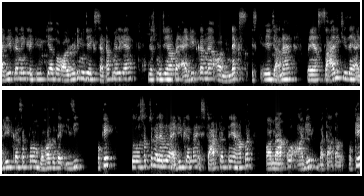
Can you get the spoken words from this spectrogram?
एडिट करने के लिए क्लिक किया तो ऑलरेडी मुझे एक सेटअप मिल गया है जिस मुझे यहाँ पर एडिट करना है और नेक्स्ट इसके लिए जाना है। मैं यहाँ सारी चीज़ें एडिट कर सकता हूँ, बहुत ज़्यादा ईजी ओके तो सबसे पहले हम लोग एडिट करना है स्टार्ट करते हैं यहाँ पर और मैं आपको आगे बताता हूँ ओके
